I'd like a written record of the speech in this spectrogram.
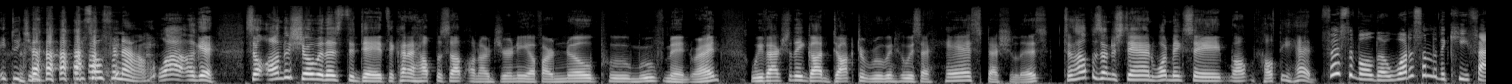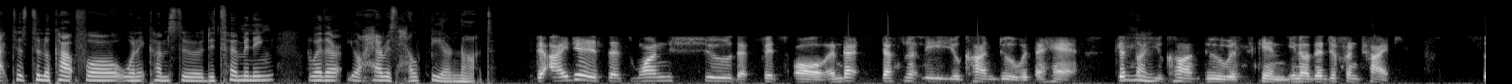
Itu je. That's all for now. Wow. Okay. So on the show with us today to kind of help us out on our journey of our no poo movement, right? We've actually got Dr. Ruben, who is a hair specialist, to help us understand what makes a well healthy head. First of all, though, what are some of the key factors to look out for when it comes to determining whether your hair is healthy or not? the idea is there's one shoe that fits all, and that definitely you can't do with the hair, just like you can't do with skin. You know, they're different types. So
